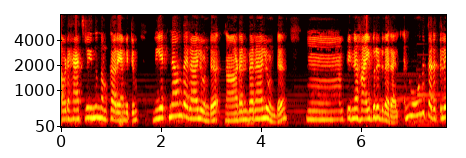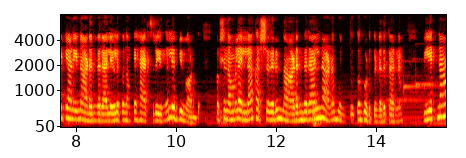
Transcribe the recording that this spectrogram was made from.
അവിടെ ഹാച്ചറിയിൽ നിന്നും നമുക്ക് അറിയാൻ പറ്റും. വിയറ്റ്നാം വരാലുണ്ട് നാടൻ വരാലുണ്ട് പിന്നെ ഹൈബ്രിഡ് വരാൽ. മൂന്ന് തരത്തിലൊക്കെയാണ് ഈ നാടൻ വരാലുകൾ ഇപ്പൊ നമുക്ക് ഹാച്ചറിയിൽ നിന്ന് ലഭ്യമാണ് പക്ഷെ നമ്മൾ എല്ലാ കർഷകരും നാടൻ വരാലിനാണ് മുൻതൂക്കം കൊടുക്കേണ്ടത്. കാരണം വിയറ്റ്നാം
